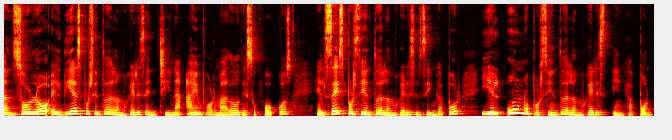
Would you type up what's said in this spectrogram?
Tan solo el 10% de las mujeres en China ha informado de sofocos, el 6% de las mujeres en Singapur y el 1% de las mujeres en Japón.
